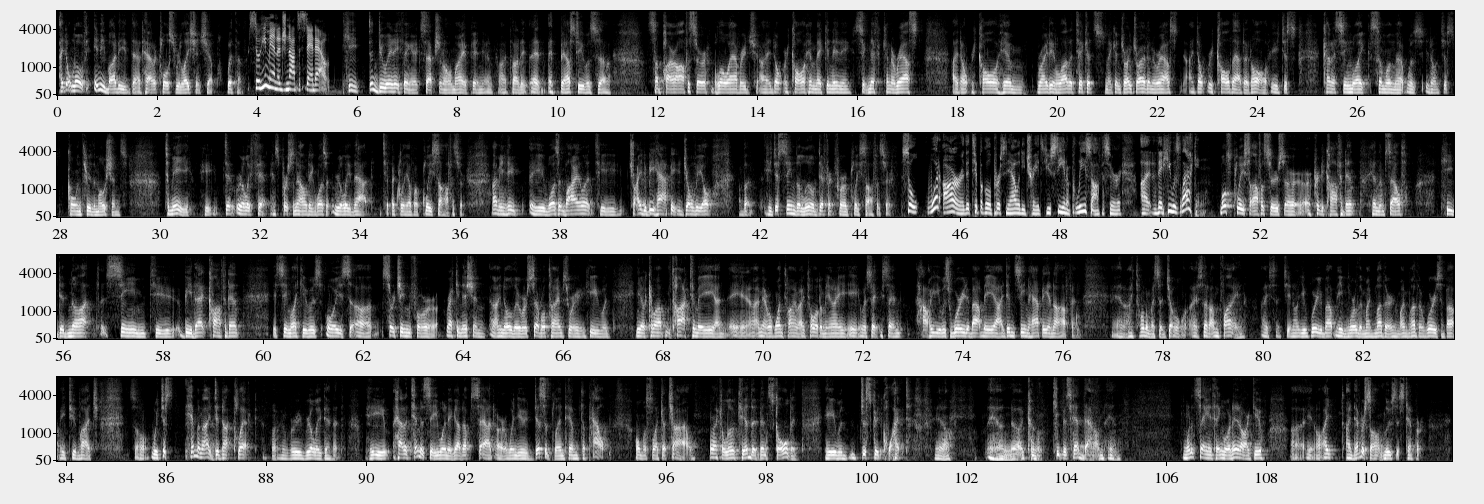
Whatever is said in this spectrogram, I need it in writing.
I don't know if anybody that had a close relationship with him. So he managed not to stand out. He didn't do anything exceptional, in my opinion. I thought at, at best he was a subpar officer, below average. I don't recall him making any significant arrests. I don't recall him writing a lot of tickets, making drunk driving arrests. I don't recall that at all. He just kind of seemed like someone that was, you know, just going through the motions. To me, he didn't really fit. His personality wasn't really that typically of a police officer. I mean, he he wasn't violent. He tried to be happy, jovial, but he just seemed a little different for a police officer. So, what are the typical personality traits you see in a police officer uh, that he was lacking? Most police officers are, are pretty confident in themselves. He did not seem to be that confident. It seemed like he was always uh, searching for recognition. I know there were several times where he would you know, come up and talk to me. And you know, I remember one time I told him, you know, he, he was saying how he was worried about me. I didn't seem happy enough. And, and I told him, I said, Joe, I said, I'm fine. I said, you know, you worry about me more than my mother, and my mother worries about me too much. So we just, him and I did not click. We really didn't. He had a tendency when he got upset or when you disciplined him to pout, almost like a child like a little kid that had been scolded. He would just get quiet, you know, and uh, kind of keep his head down and wouldn't say anything, wouldn't argue. Uh, you know, I, I never saw him lose his temper.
